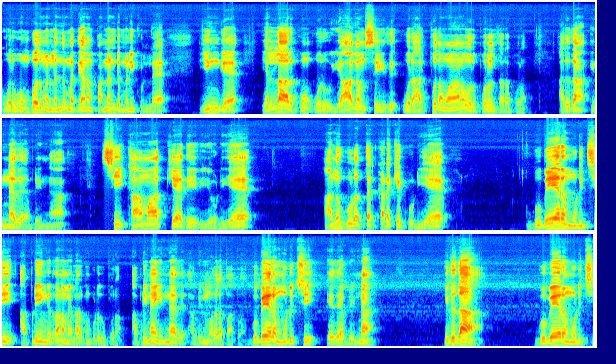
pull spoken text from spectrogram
ஒரு ஒம்பது மணிலேருந்து மத்தியானம் பன்னெண்டு மணிக்குள்ளே இங்கே எல்லாருக்கும் ஒரு யாகம் செய்து ஒரு அற்புதமான ஒரு பொருள் தரப்போகிறோம் அதுதான் என்னது அப்படின்னா ஸ்ரீ காமாக்கிய தேவியோடைய அனுகூலத்தை கிடைக்கக்கூடிய குபேர முடிச்சு அப்படிங்கிறத நம்ம எல்லாருக்கும் கொடுக்க போகிறோம் அப்படின்னா என்னது? அப்படின்னு முதல்ல பார்ப்போம். குபேர முடிச்சு எது அப்படின்னா இதுதான் குபேர முடிச்சு.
